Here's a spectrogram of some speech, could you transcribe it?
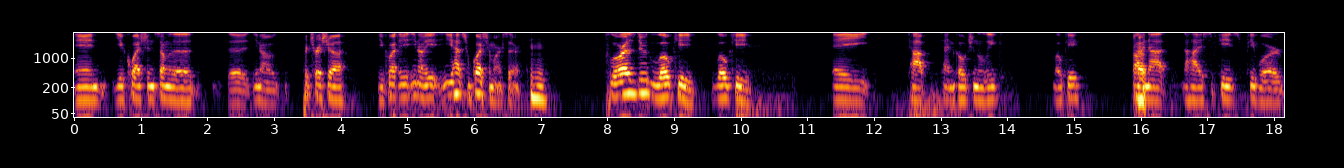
and you question some of the the you know Patricia. You que- you know you, you have some question marks there. Mm-hmm. Flores, dude, low key, low key, a top ten coach in the league, low key. Probably oh. not the highest of keys. People are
